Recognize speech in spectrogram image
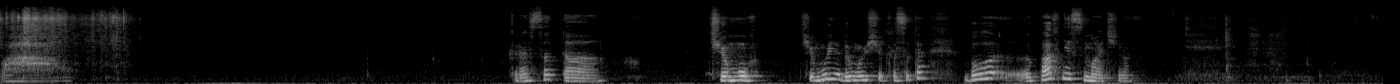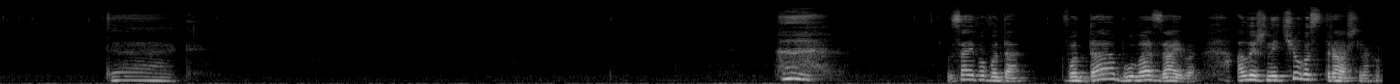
Вау! Красота! Чому? Чому я думаю, що красота? Бо е, пахне смачно. Так. Зайва вода. Вода була зайва, але ж нічого страшного.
